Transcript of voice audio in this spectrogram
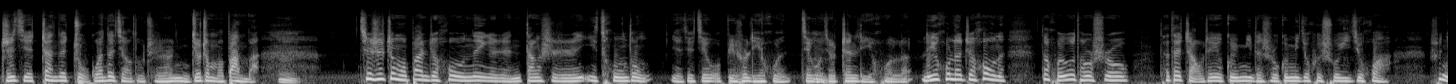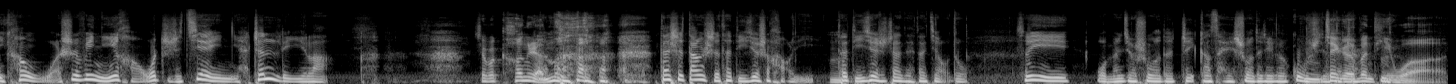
直接站在主观的角度，只说你就这么办吧。嗯其实这么办之后，那个人当事人一冲动，也就结果，比如说离婚，结果就真离婚了。离婚了之后呢，他回过头时候，他在找这个闺蜜的时候，闺蜜就会说一句话，说：“你看我是为你好，我只是建议你，还真离了。这不是坑人吗？” 但是当时他的确是好意，嗯他的确是站在他角度，所以我们就说的这刚才说的这个故事这个问题嗯我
